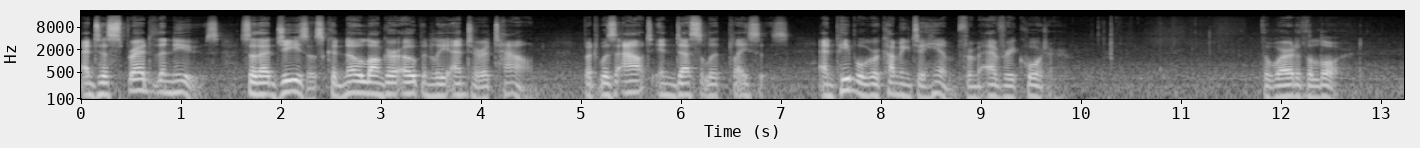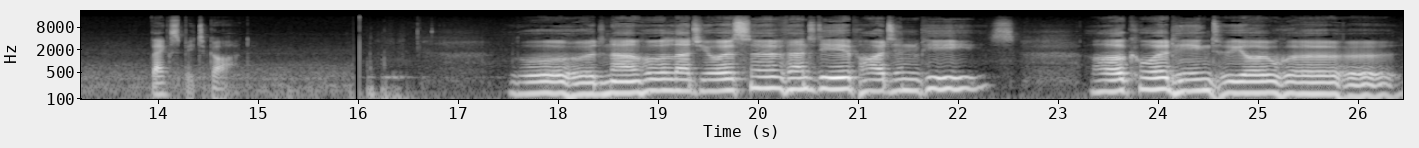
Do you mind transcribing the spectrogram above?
and to spread the news, so that Jesus could no longer openly enter a town, but was out in desolate places, and people were coming to him from every quarter. The word of the Lord. Thanks be to God. Lord, now let your servant depart in peace, according to your word.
